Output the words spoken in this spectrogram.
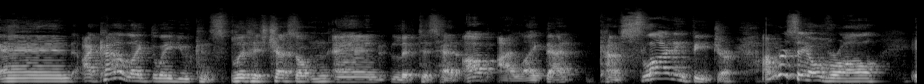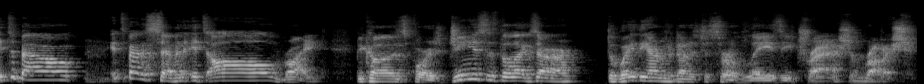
And I kind of like the way you can split his chest open and lift his head up. I like that kind of sliding feature. I'm going to say overall, it's about, it's about a 7. It's all right. Because for as genius as the legs are, the way the arms are done is just sort of lazy trash and rubbish.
